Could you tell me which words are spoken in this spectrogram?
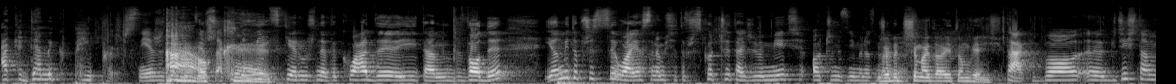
academic papers, nie? Że A, takie, wiesz, okej. akademickie różne wykłady i tam wywody. I on mi to przesyła, ja staram się to wszystko czytać, żeby mieć o czym z nim rozmawiać. Żeby trzymać dalej tą więź. Tak, bo y, gdzieś tam,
